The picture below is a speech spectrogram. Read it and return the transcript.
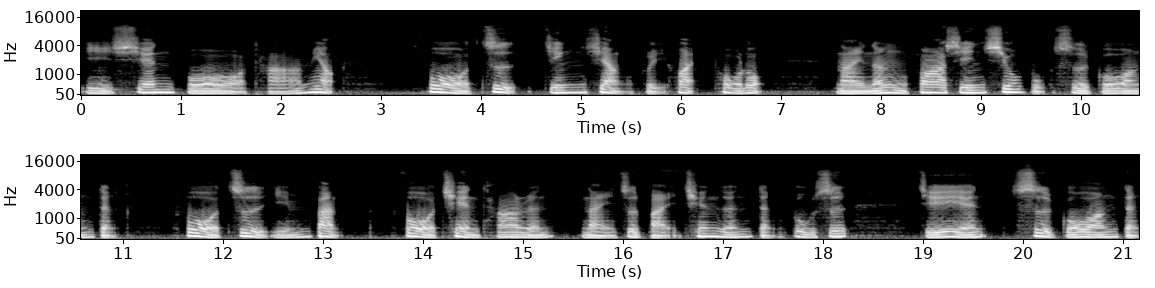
以仙佛塔庙，或至金像毁坏破落。乃能发心修补，是国王等，或自营办，或欠他人，乃至百千人等布施，结言是国王等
